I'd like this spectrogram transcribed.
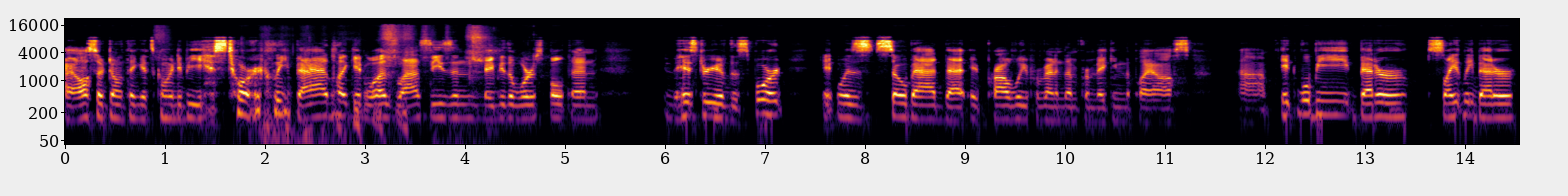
I also don't think it's going to be historically bad like it was last season, maybe the worst bullpen in the history of the sport. It was so bad that it probably prevented them from making the playoffs. Uh, it will be better, slightly better.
